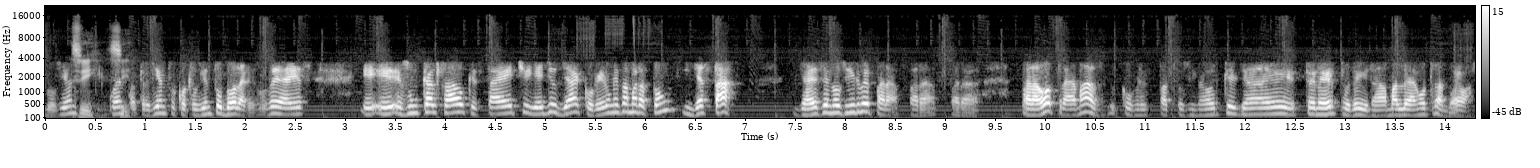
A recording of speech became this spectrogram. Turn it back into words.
250, 300, 400 dólares. O sea, es, eh, eh, es un calzado que está hecho y ellos ya corrieron esa maratón y ya está. Ya ese no sirve para, para, para, para otra. Además, con el patrocinador que ya debe tener, pues nada más le dan otras nuevas.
